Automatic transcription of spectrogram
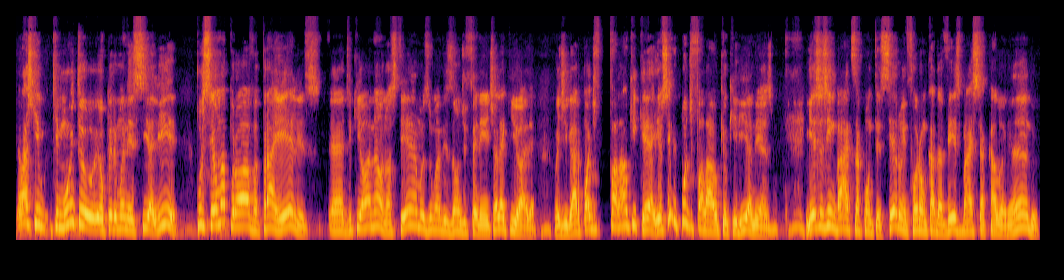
eu acho que, que muito eu permaneci ali por ser uma prova para eles é, de que, ó, não, nós temos uma visão diferente. Olha aqui, olha, o Edgar pode falar o que quer. E eu sempre pude falar o que eu queria mesmo. E esses embates aconteceram e foram cada vez mais se acalorando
